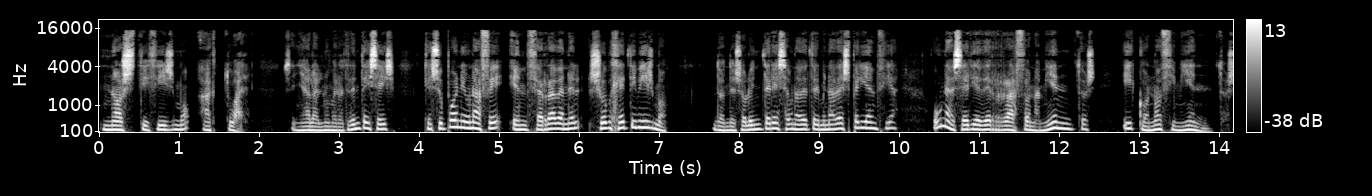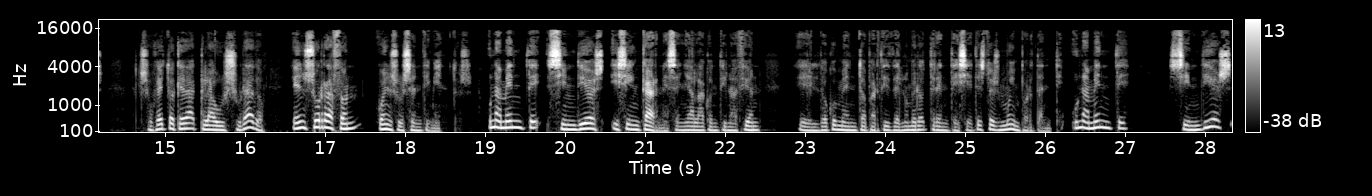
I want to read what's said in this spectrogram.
gnosticismo actual. Señala el número 36 que supone una fe encerrada en el subjetivismo, donde solo interesa una determinada experiencia o una serie de razonamientos y conocimientos. El sujeto queda clausurado en su razón o en sus sentimientos. Una mente sin Dios y sin carne, señala a continuación el documento a partir del número 37. Esto es muy importante. Una mente sin Dios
